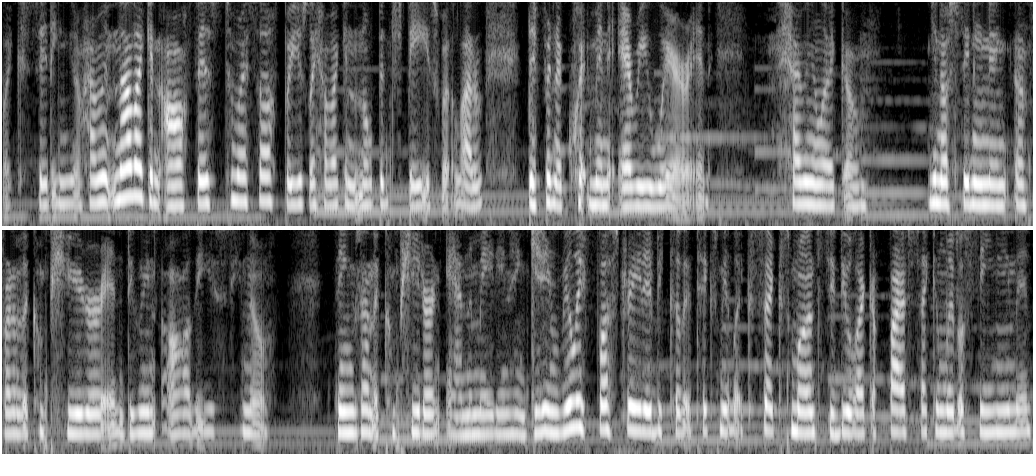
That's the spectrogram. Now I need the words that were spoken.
like sitting, you know, having not like an office to myself, but usually have like an open space with a lot of different equipment everywhere and having like um you know sitting in, in front of the computer and doing all these you know things on the computer and animating and getting really frustrated because it takes me like six months to do like a five second little scene and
